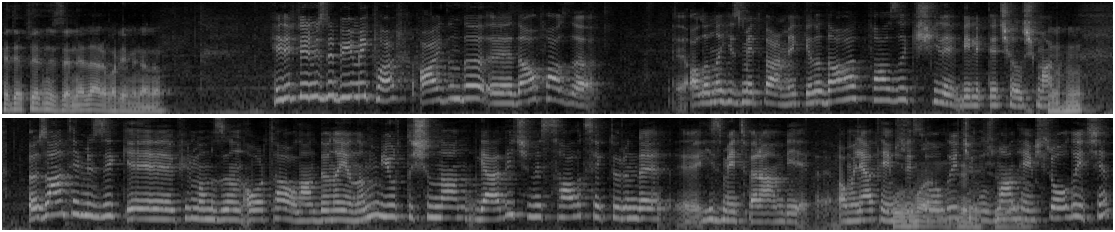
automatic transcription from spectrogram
hedeflerinizde neler var Emin Hanım? Hedeflerimizde büyümek var. Aydın'da e, daha fazla e, alana hizmet vermek ya da daha fazla kişiyle birlikte çalışmak. Özen Temizlik e, firmamızın ortağı olan Dönay Hanım yurt dışından geldiği için ve sağlık sektöründe e, hizmet veren bir ameliyat hemşiresi Uzman olduğu için, hemşire. uzman hemşire olduğu için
